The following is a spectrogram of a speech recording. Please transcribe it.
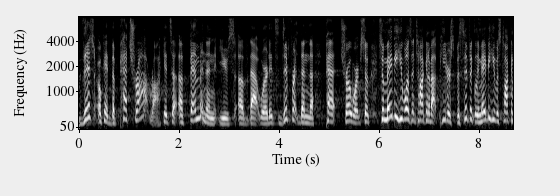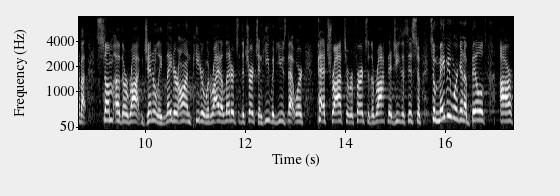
this. Okay, the Petra rock. It's a, a, feminine use of that word. It's different than the Petro work. So, so maybe he wasn't talking about Peter specifically. Maybe he was talking about some other rock generally. Later on, Peter would write a letter to the church and he would use that word Petra to refer to the rock that Jesus is. So, so maybe we're going to build our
